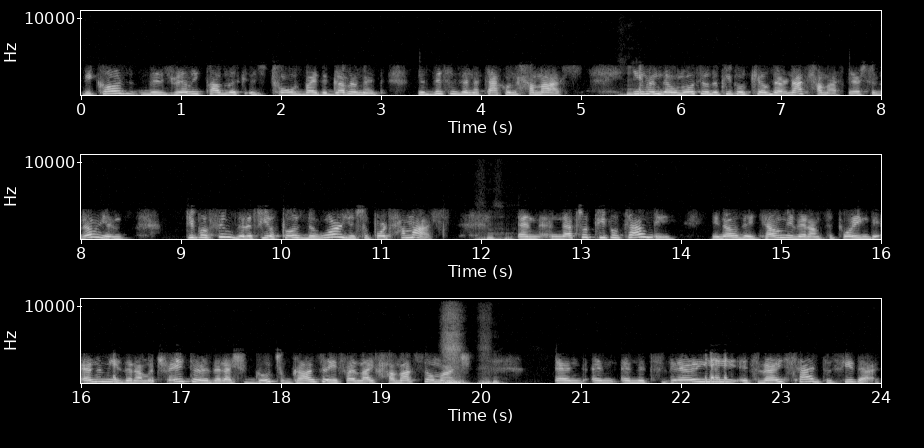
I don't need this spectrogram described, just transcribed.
because the Israeli public is told by the government that this is an attack on Hamas, hmm. even though most of the people killed are not Hamas, they're civilians. People think that if you oppose the war, you support Hamas. and, and that's what people tell me. You know, they tell me that I'm supporting the enemy, that I'm a traitor, that I should go to Gaza if I like Hamas so much. and, and, and it's very, it's very sad to see that.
